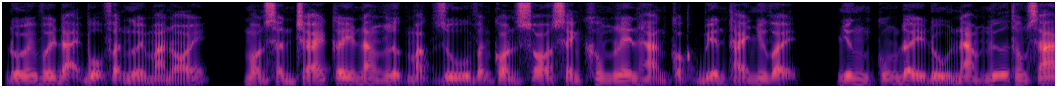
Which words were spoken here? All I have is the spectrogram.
Đối với đại bộ phận người mà nói, mòn sần trái cây năng lực mặc dù vẫn còn so sánh không lên hạn cọc biến thái như vậy, nhưng cũng đầy đủ nam nữ thông sát.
